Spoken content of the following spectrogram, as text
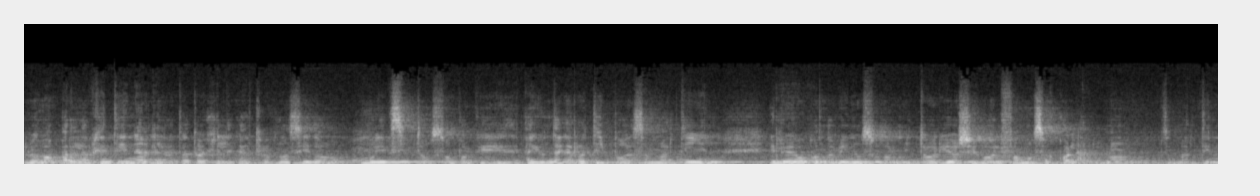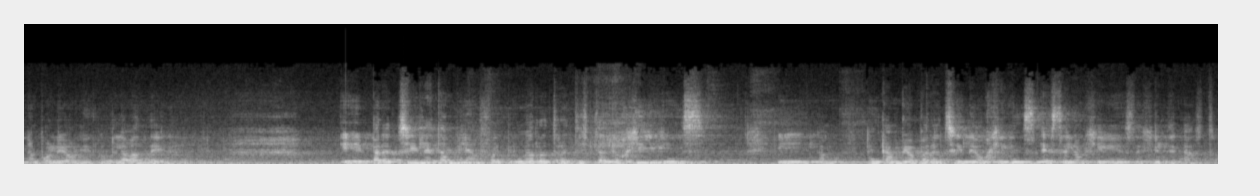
Luego, para la Argentina, el retrato de Gil de Castro no ha sido muy exitoso porque hay un daguerrotipo de San Martín y luego cuando vino su dormitorio llegó el famoso escolar, ¿no? San Martín Napoleónico de la bandera. Y para Chile también fue el primer retratista de O'Higgins, y en cambio para Chile O'Higgins es el O'Higgins de Gil de Castro.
